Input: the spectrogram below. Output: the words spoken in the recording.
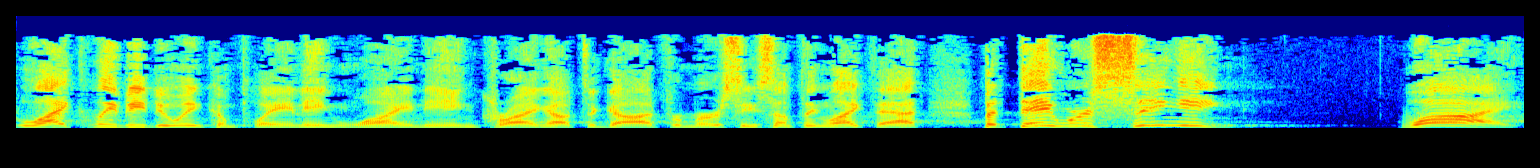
likely be doing, complaining, whining, crying out to God for mercy, something like that. But they were singing. Why?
